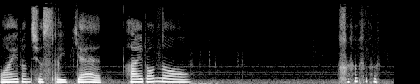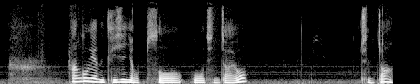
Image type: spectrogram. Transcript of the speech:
Why don't you sleep yet? I don't know. 한국에는 귀신이 없어. 오, 진짜요? 진짜?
